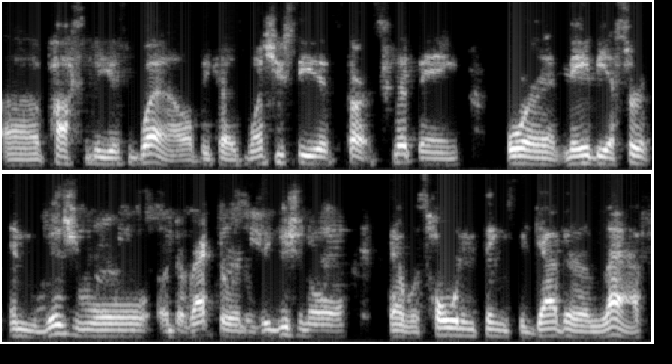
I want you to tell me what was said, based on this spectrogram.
uh, possibly as well, because once you see it start slipping, or maybe a certain individual or director or the regional that was holding things together left,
